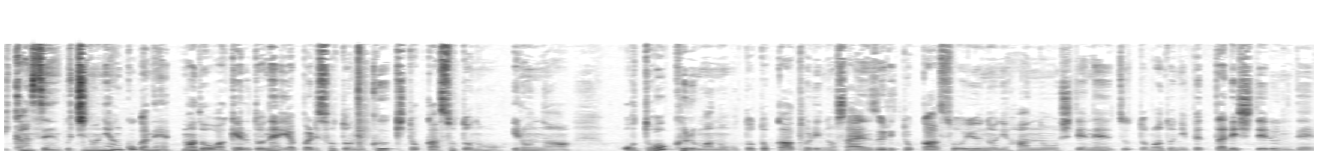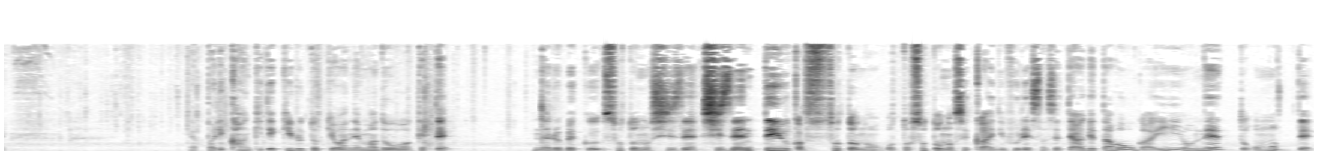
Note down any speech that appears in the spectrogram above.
いかんせんうちのにゃんこがね窓を開けるとねやっぱり外の空気とか外のいろんな音車の音とか鳥のさえずりとかそういうのに反応してねずっと窓にべったりしてるんでやっぱり換気できる時はね窓を開けてなるべく外の自然自然っていうか外の音外の世界に触れさせてあげた方がいいよねと思って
